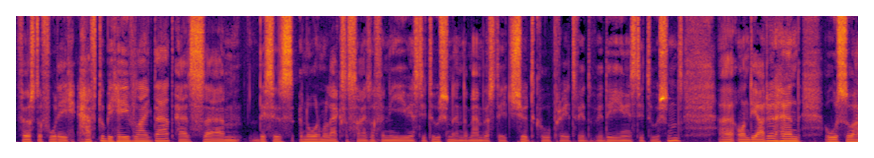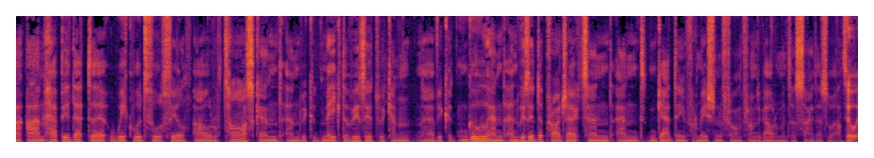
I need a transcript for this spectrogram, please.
first of all they have to behave like that as um, this is a normal exercise of an EU institution and the member states should cooperate with, with the EU institutions. Uh, on the other hand, also I, am happy that we could fulfill our task and, and we could make the visit. We can we could go and, and visit the projects and and get the information from from the governmental side as well. So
